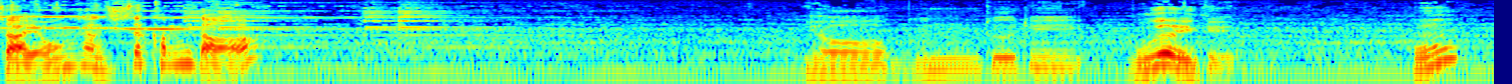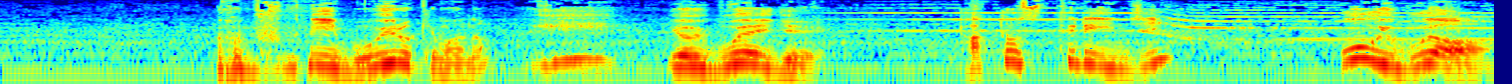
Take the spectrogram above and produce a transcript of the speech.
자, 영상 시작합니다. 야, 문들이 뭐야 이게? 어? 문이 뭐 이렇게 많아? 야, 뭐야 이게? 닥터 스트레인지? 오 이거 뭐야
